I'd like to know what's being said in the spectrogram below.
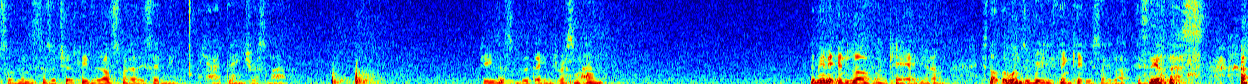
sort of ministers or church leaders elsewhere, they say to me, you're a dangerous man. Jesus was a dangerous man. They mean it in love and care, you know. It's not the ones who really think it who say that, it's the others. this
